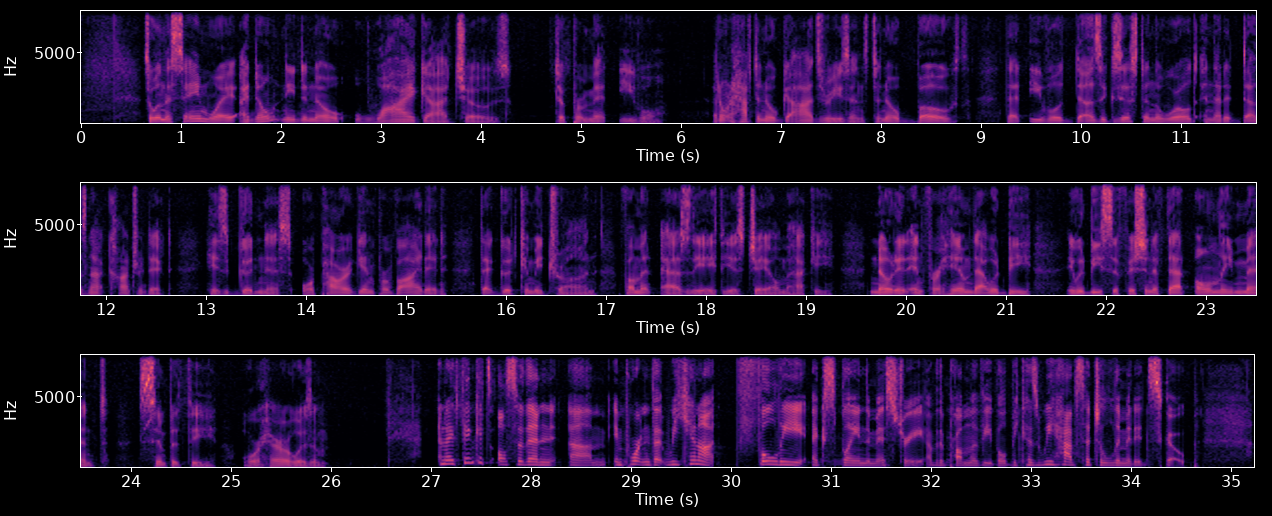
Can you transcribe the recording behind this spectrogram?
so, in the same way, I don't need to know why God chose to permit evil. I don't have to know God's reasons to know both that evil does exist in the world and that it does not contradict his goodness or power, again, provided that good can be drawn from it, as the atheist J.L. Mackie noted. And for him, that would be it would be sufficient if that only meant sympathy or heroism. And I think it's also then um, important that we cannot fully explain the mystery of the problem of evil because we have such a limited scope.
